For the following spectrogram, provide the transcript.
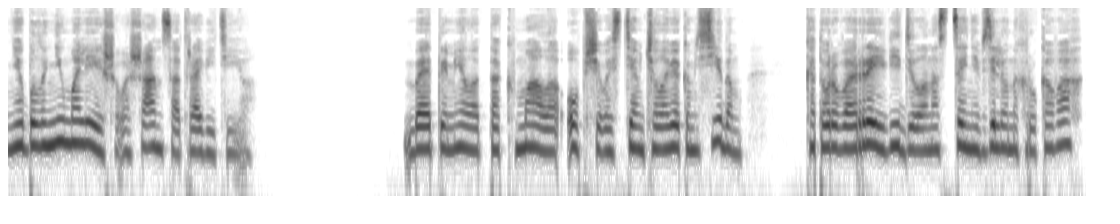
не было ни малейшего шанса отравить ее. Бет имела так мало общего с тем человеком Сидом, которого Рэй видела на сцене в зеленых рукавах,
